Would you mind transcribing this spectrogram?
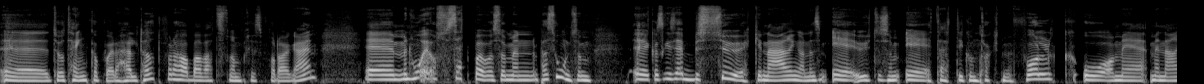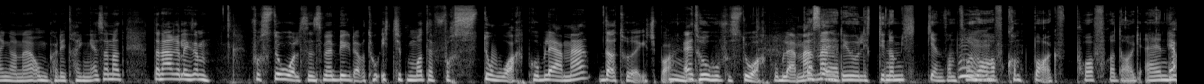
eh, til å tenke på i det hele tatt, for det har bare vært strømpris fra dag én. Eh, men hun er også sett på som en person som hva skal jeg si, besøke næringene, som er ute, som er tett i kontakt med folk og med, med næringene om hva de trenger. Sånn at den her liksom, forståelsen som er bygd av at hun ikke på en måte forstår problemet, det tror jeg ikke på. Jeg tror hun forstår problemet. Og så er det jo litt dynamikken, sant? for hun har kommet bakpå fra dag én. Hun Ja.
